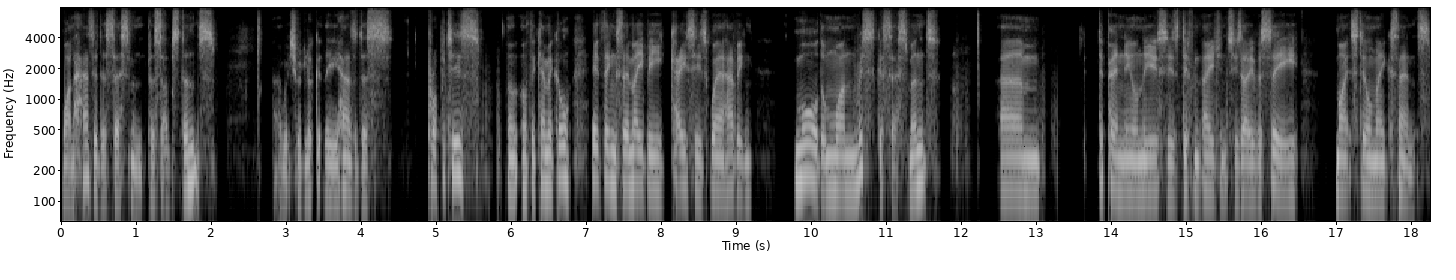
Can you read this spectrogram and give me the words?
one hazard assessment per substance, uh, which would look at the hazardous properties of, of the chemical. It thinks there may be cases where having more than one risk assessment, um, depending on the uses different agencies oversee, might still make sense.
